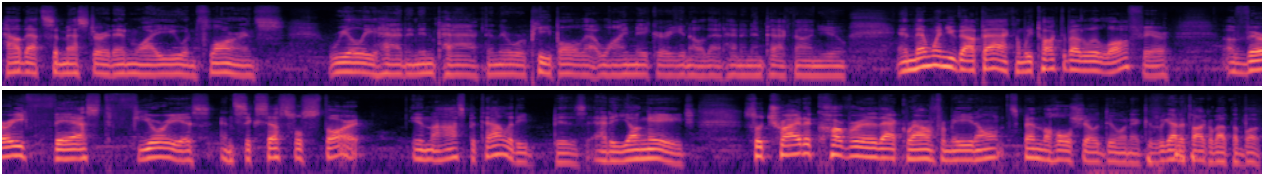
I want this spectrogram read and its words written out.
how that semester at NYU in Florence really had an impact and there were people that winemaker you know that had an impact on you and then when you got back and we talked about a little off fair a very fast furious and successful start in the hospitality biz at a young age so try to cover that ground for me don't spend the whole show doing it because we got to talk about the book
